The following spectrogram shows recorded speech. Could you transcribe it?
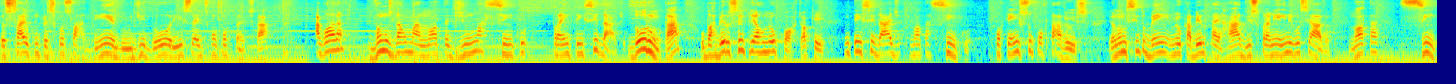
eu saio com o pescoço ardendo, de dor, e isso é desconfortante, tá? Agora, vamos dar uma nota de 1 a 5 para intensidade. Dor 1, tá? O barbeiro sempre erra o meu corte, ok. Intensidade, nota 5, porque é insuportável isso. Eu não me sinto bem, meu cabelo está errado, isso para mim é inegociável. Nota 5.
